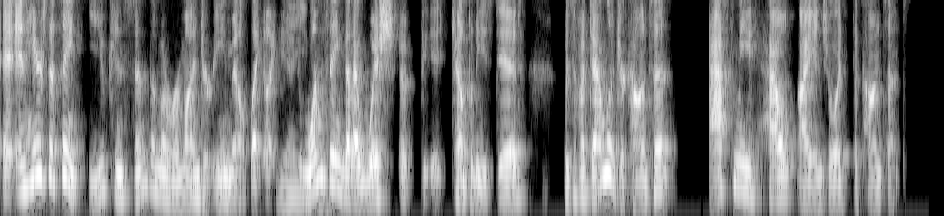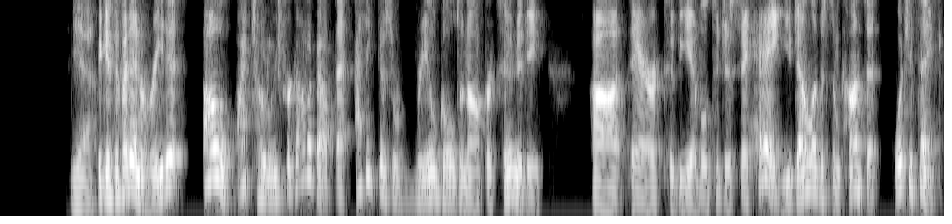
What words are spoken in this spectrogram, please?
And here's the thing: you can send them a reminder email. Like, like yeah, one can. thing that I wish uh, companies did was if I download your content, ask me how I enjoyed the content. Yeah. Because if I didn't read it, oh, I totally forgot about that. I think there's a real golden opportunity uh, there to be able to just say, "Hey, you downloaded some content. What'd you think?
